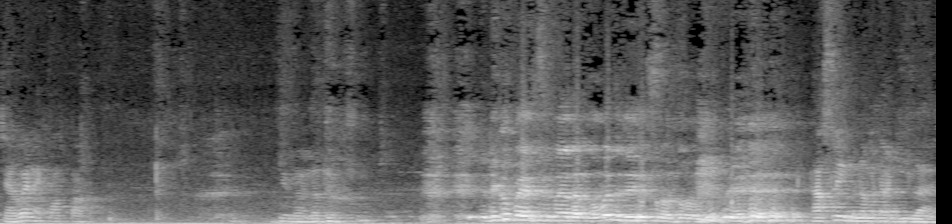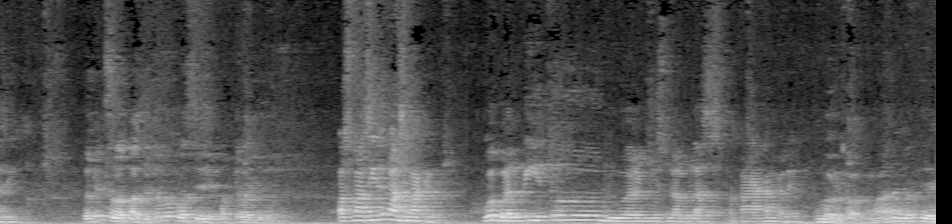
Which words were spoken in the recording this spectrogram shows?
cewek naik motor. Gimana tuh? Jadi gue pengen cerita narkoba jadi seru-seru gitu ya. asli benar-benar gila sih. Tapi selepas itu lu masih pakai lagi loh. pas masih itu masih pakai gue berhenti itu 2019 pertengahan kali. Baru tahun kemarin berarti ya.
